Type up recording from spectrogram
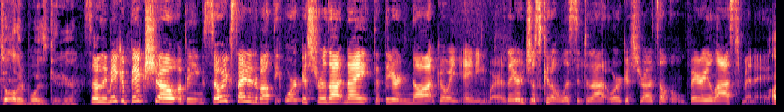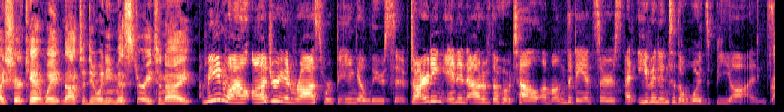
till other boys get here. So they make a big show of being so excited about the orchestra that night that they are not going anywhere. They are just going to listen to that orchestra until the very last minute. I sure can't wait not to do any mystery tonight. Meanwhile, Audrey and Ross were being elusive, darting darting in and out of the hotel among the dancers and even into the woods beyond. I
